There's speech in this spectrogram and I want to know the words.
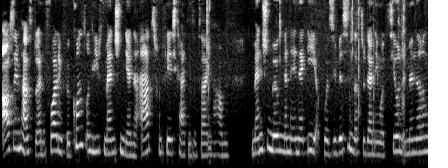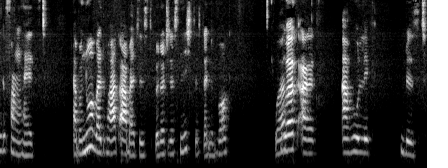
Außerdem hast du eine Vorliebe für Kunst und liebst Menschen, die eine Art von Fähigkeiten zu zeigen haben. Menschen mögen deine Energie, obwohl sie wissen, dass du deine Emotionen im Inneren gefangen hältst. Aber nur weil du hart arbeitest, bedeutet das nicht, dass deine Work, Work Workaholic. Bist.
